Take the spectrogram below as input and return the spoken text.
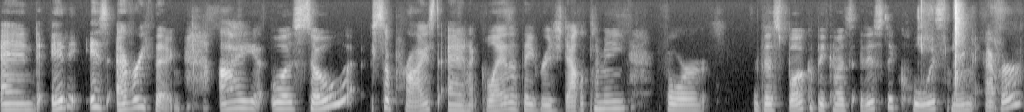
and it is everything. I was so surprised and glad that they reached out to me for this book because it is the coolest thing ever.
